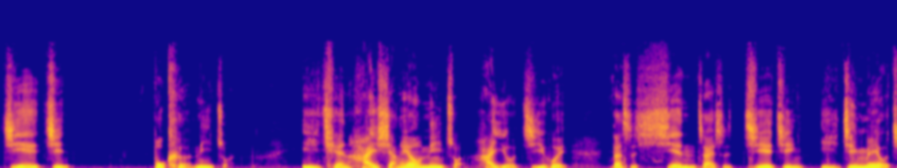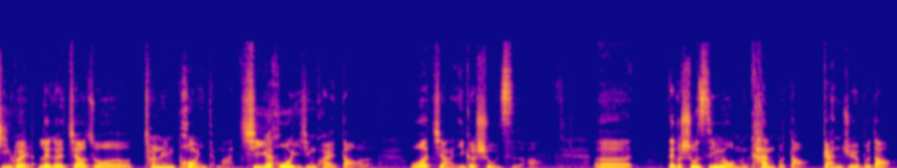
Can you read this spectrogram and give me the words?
接近不可逆转。以前还想要逆转，还有机会，但是现在是接近已经没有机会了。那个叫做 turning point 嘛，几乎已经快到了。我讲一个数字啊，呃，那个数字因为我们看不到、感觉不到，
